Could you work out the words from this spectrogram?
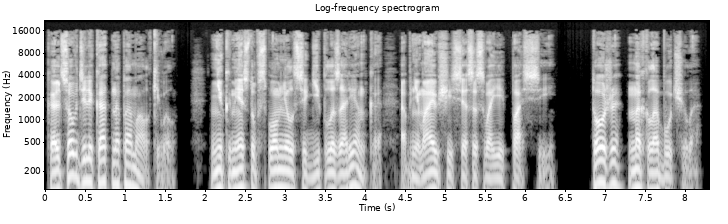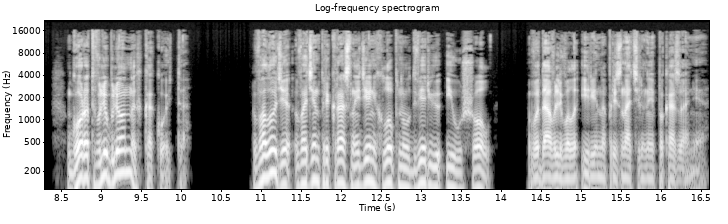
Кольцов деликатно помалкивал. Не к месту вспомнился Гип Лазаренко, обнимающийся со своей пассией. Тоже нахлобучило. Город влюбленных какой-то. Володя в один прекрасный день хлопнул дверью и ушел, выдавливала Ирина признательные показания.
